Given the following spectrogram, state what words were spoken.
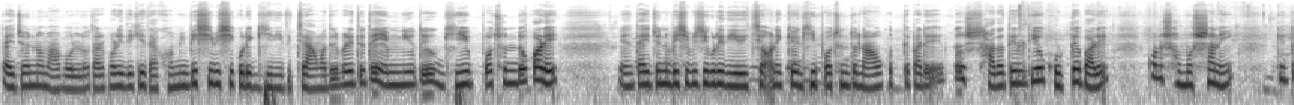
তাই জন্য মা বলল, তারপরে দেখি, দেখো, আমি বেশি বেশি করে ঘি দিয়ে দিচ্ছি। আমাদের বাড়িতে তো এমনিতেও ঘি পছন্দ করে তাই জন্য বেশি বেশি করে দিয়ে দিচ্ছে। অনেক কেউ ঘি পছন্দ নাও করতে পারে। তো সাদা তেল দিয়েও করতে পারে, কোনো সমস্যা নেই। কিন্তু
